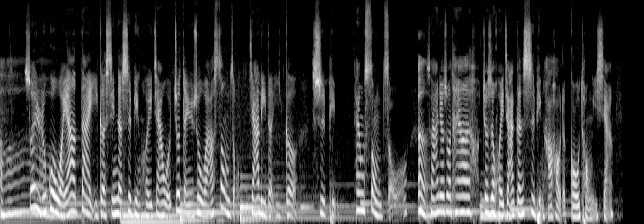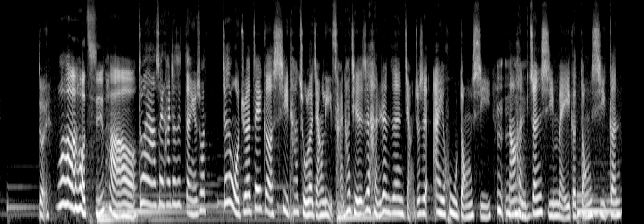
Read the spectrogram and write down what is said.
哦。所以，如果我要带一个新的饰品回家，我就等于说我要送走家里的一个饰品。他用送走哦，嗯，所以他就说他要就是回家跟饰品好好的沟通一下。对，哇，好奇葩哦。对啊，所以他就是等于说，就是我觉得这个戏他除了讲理财，他其实是很认真的讲，就是爱护东西，嗯，然后很珍惜每一个东西跟。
